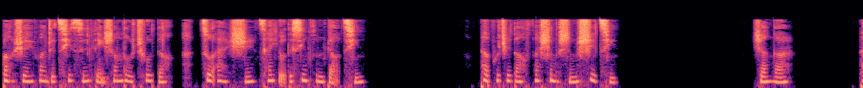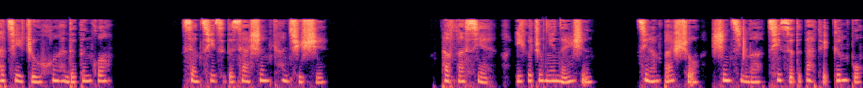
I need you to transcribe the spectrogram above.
鲍瑞望着妻子脸上露出的做爱时才有的兴奋表情，他不知道发生了什么事情。然而，他借助昏暗的灯光，向妻子的下身看去时，他发现一个中年男人。竟然把手伸进了妻子的大腿根部，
